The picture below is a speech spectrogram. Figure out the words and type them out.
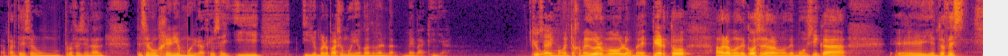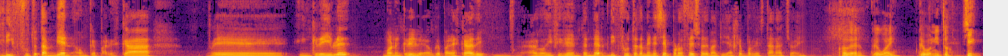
Aparte de ser un profesional, de ser un genio muy graciosa. Y, y yo me lo paso muy bien cuando me, me maquilla. Qué O sea, guay. hay momentos que me duermo, luego me despierto, hablamos de cosas, hablamos de música. Eh, y entonces disfruto también, aunque parezca eh, increíble, bueno, increíble, aunque parezca di- algo difícil de entender, disfruto también ese proceso de maquillaje porque está Nacho ahí. Joder, qué guay, qué bonito, Sí,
